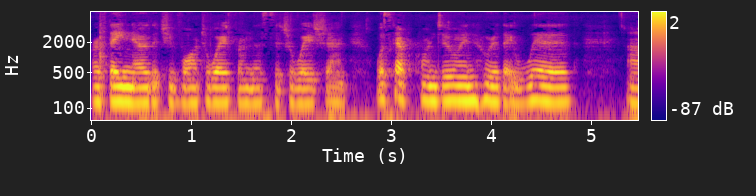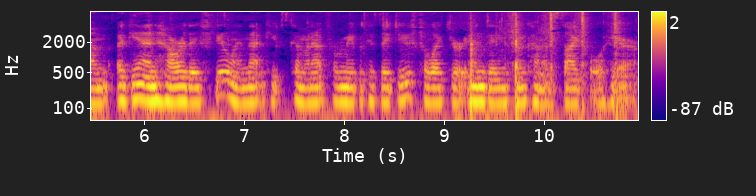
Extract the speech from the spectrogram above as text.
or if they know that you've walked away from this situation. What's Capricorn doing? Who are they with? Um, again, how are they feeling? That keeps coming up for me because they do feel like you're ending some kind of cycle here.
